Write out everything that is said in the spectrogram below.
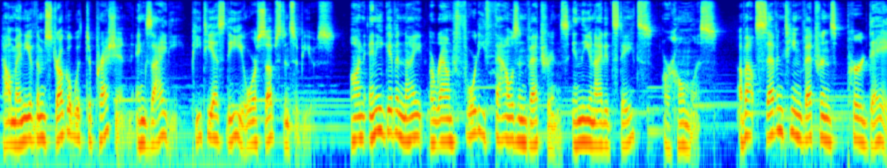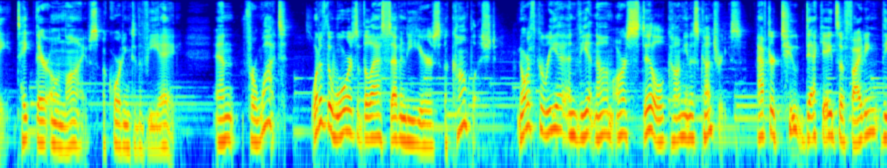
How many of them struggle with depression, anxiety, PTSD, or substance abuse? On any given night, around 40,000 veterans in the United States are homeless. About 17 veterans per day take their own lives, according to the VA. And for what? What have the wars of the last 70 years accomplished? North Korea and Vietnam are still communist countries. After two decades of fighting, the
